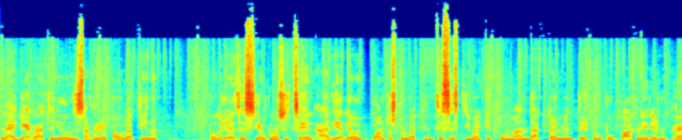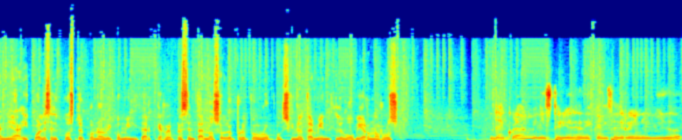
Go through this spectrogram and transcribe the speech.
la guerra ha tenido un desarrollo paulatino. ¿Podrías decirnos, Itzel, a día de hoy cuántos combatientes se estima que comanda actualmente el grupo Wagner en Ucrania y cuál es el costo económico militar que representa no solo el propio grupo, sino también el gobierno ruso? De acuerdo al Ministerio de Defensa de Reino Unido,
